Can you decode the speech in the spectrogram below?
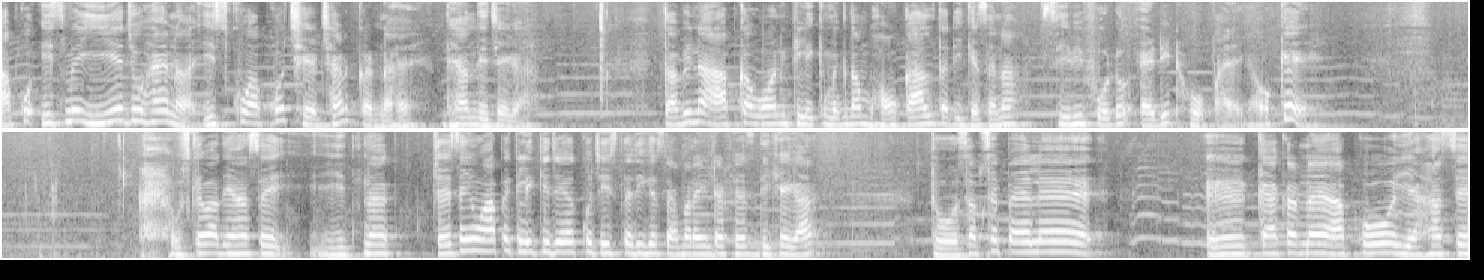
आपको इसमें ये जो है ना, इसको आपको छेड़छाड़ करना है, ध्यान दीजिएगा। तभी ना आपका वन क्लिक में एकदम भौकाल तरीके से ना सी फ़ोटो एडिट हो पाएगा ओके उसके बाद यहाँ से इतना जैसे ही वहाँ पे क्लिक कीजिएगा कुछ इस तरीके से हमारा इंटरफेस दिखेगा। तो सबसे पहले ए, क्या करना है आपको? यहाँ से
